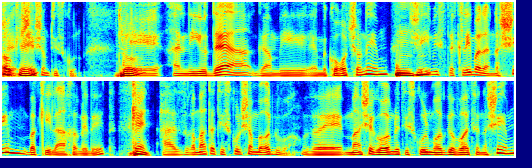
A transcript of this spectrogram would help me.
אוקיי. שיש שם תסכול. אה, אני יודע גם ממקורות שונים. שאם מסתכלים על אנשים בקהילה החרדית, כן. אז רמת התסכול שם מאוד גבוהה. ומה שגורם לתסכול מאוד גבוה אצל נשים,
